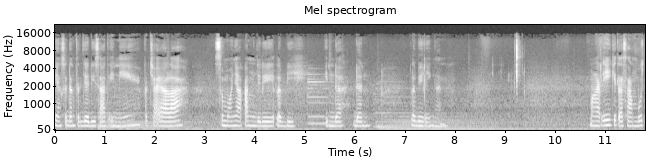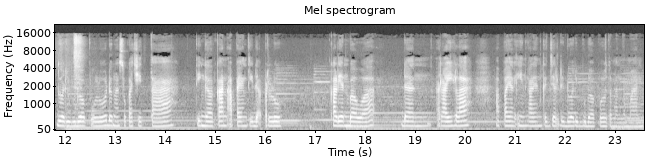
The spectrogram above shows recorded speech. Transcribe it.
yang sedang terjadi saat ini percayalah semuanya akan menjadi lebih indah dan lebih ringan. Mari kita sambut 2020 dengan sukacita, tinggalkan apa yang tidak perlu kalian bawa dan raihlah apa yang ingin kalian kejar di 2020 teman-teman.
